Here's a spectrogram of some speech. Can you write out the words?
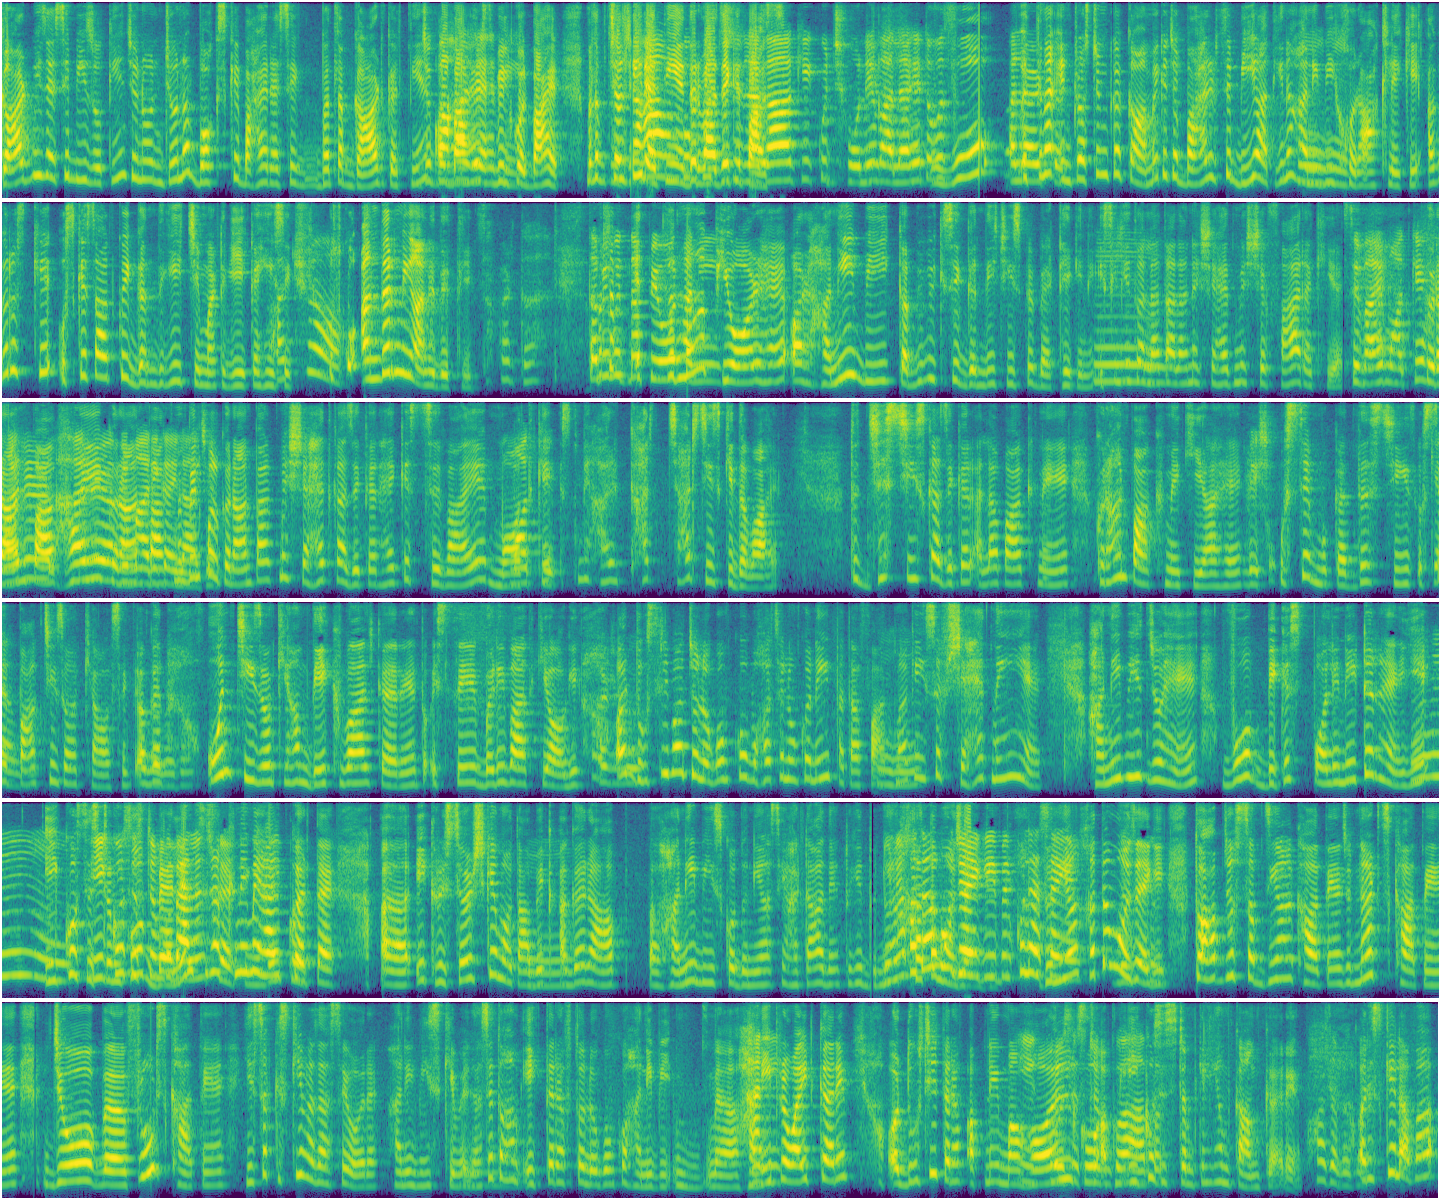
گارڈ بیز ایسی بیز ہوتی ہیں جنہوں جو نا باکس کے باہر ایسے مطلب گارڈ کرتی ہیں اور باہر بالکل باہر۔ مطلب چلتی رہتی ہیں دروازے کے پاس۔ کہ کچھ ہونے والا ہے تو وہ اتنا انٹرسٹنگ کا کام ہے کہ جب باہر سے بی آتی ہے نا ہنی بی خوراک لے کے اگر اس کے اس کے ساتھ کوئی گندگی چمٹ گئی کہیں سے اس کو اندر نہیں آنے دیتی۔ مطلب اتنا پیور ہے اور ہنی بھی کبھی بھی کسی گندی چیز پہ بیٹھے گی نہیں۔ اس لیے تو اللہ تعالیٰ نے شہد میں شفا رکھی ہے۔ سوائے موت کے قرآن پاک میں قرآن پاک میں بالکل قرآن پاک میں شہد کا ذکر ہے کہ سوائے موت کے۔ اس میں ہر ہر چار چیز کی دوا ہے۔ تو جس چیز کا ذکر اللہ پاک نے قرآن پاک میں کیا ہے۔ اس سے مقدس چیز اس سے پاک چیز اور کیا ہو سکتی اگر ان چیزوں کی ہم دیکھ بھال کر رہے ہیں تو اس سے بڑی بات کیا ہوگی؟ اور دوسری بات جو لوگوں کو بہت سے لوگوں کو نہیں پتا فاطمہ کہ یہ صرف شہد نہیں ہے۔ ہنی بیز جو ہیں وہ بگسٹ پولینیٹر ہیں۔ یہ ایکو سسٹم کو بیلنس رکھنے میں ہیلپ کرتا ہے۔ ایک ریسرچ کے مطابق اگر آپ ہنی بیز کو دنیا سے ہٹا دیں تو یہ دنیا دنیا ختم ہو جائے گی بالکل ایسا ہی دنیا ہے۔ ختم ہو جائے گی۔ تو آپ جو سبزیاں کھاتے ہیں جو نٹس کھاتے ہیں جو فروٹس کھاتے ہیں یہ سب کس کی وجہ سے ہو رہا ہے؟ ہنی بیز کی وجہ سے۔ تو ہم ایک طرف تو لوگوں کو ہنی بی ہنی پرووائڈ کریں اور دوسری طرف اپنے ماحول کو اپنے ایکو سسٹم کے لیے ہم کام کر رہے ہیں بہت زبردست۔ اور اس کے علاوہ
